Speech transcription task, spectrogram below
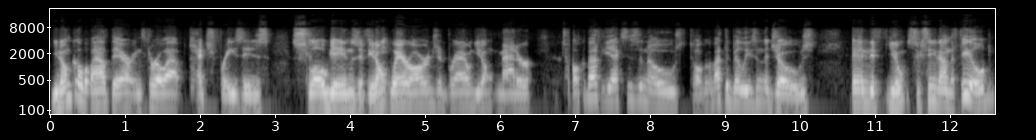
You don't go out there and throw out catchphrases, slogans. If you don't wear orange and brown, you don't matter talk about the X's and O's, talk about the Billies and the Joes. And if you don't succeed on the field,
